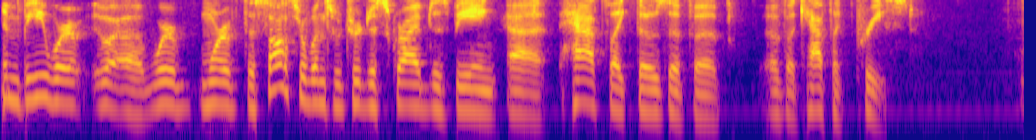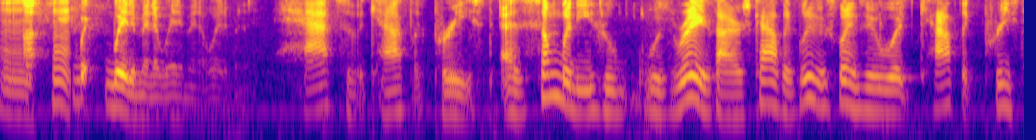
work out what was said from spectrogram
And B were uh, were more of the saucer ones, which were described as being uh, hats like those of a of a Catholic priest. Uh, wait, wait a minute, wait a minute, wait a minute. Hats of a Catholic priest. As somebody who was raised Irish Catholic, please explain to me what Catholic priest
